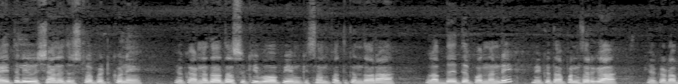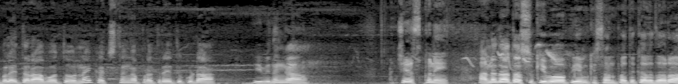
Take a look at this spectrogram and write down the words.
రైతులు ఈ విషయాన్ని దృష్టిలో పెట్టుకుని ఈ యొక్క అన్నదాత సుఖీభవ పిఎం కిసాన్ పథకం ద్వారా లబ్ధి అయితే పొందండి. మీకు తప్పనిసరిగా ఈ యొక్క డబ్బులు అయితే రాబోతూ ఉన్నాయి. ఖచ్చితంగా ప్రతి రైతు కూడా ఈ విధంగా చేసుకుని అన్నదాత సుఖీభావ పిఎం కిసాన్ పథకాల ద్వారా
